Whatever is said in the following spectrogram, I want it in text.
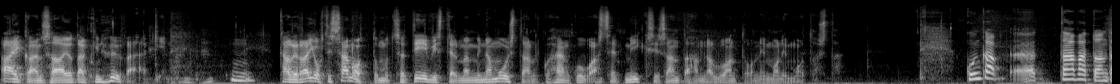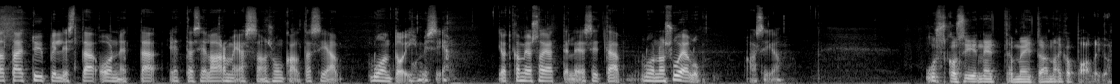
aikaan saa jotakin hyvääkin. Mm. Tämä oli rajusti sanottu, mutta se tiivistelmä, minä muistan, kun hän kuvasi sen, että miksi Santahaminan luonto on niin monimuotoista. Kuinka tavatonta tai tyypillistä on, että, että siellä armeijassa on sun kaltaisia luontoihmisiä, jotka myös ajattelee sitä luonnonsuojeluasiaa? Uskoisin, että meitä on aika paljon.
